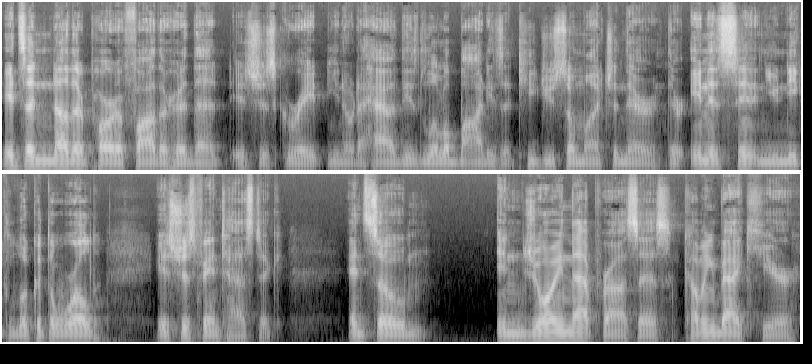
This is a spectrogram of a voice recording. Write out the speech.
it's another part of fatherhood that is just great. You know, to have these little bodies that teach you so much and their their innocent and unique look at the world. It's just fantastic. And so, enjoying that process, coming back here,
